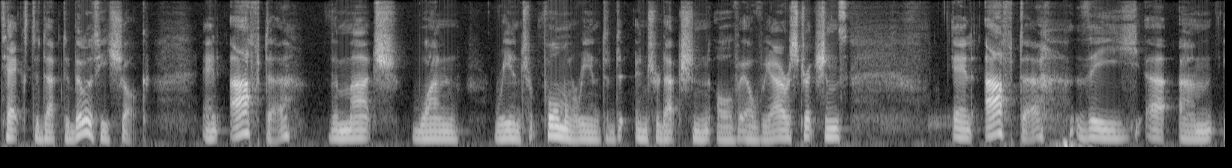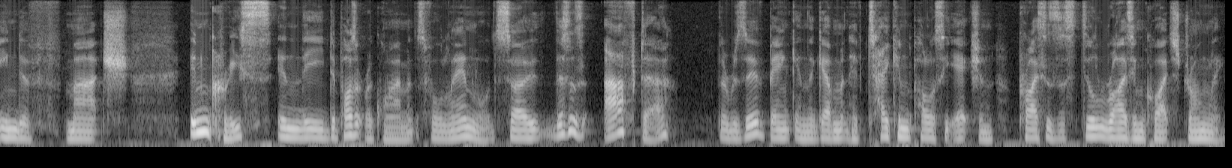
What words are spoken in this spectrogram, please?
tax deductibility shock and after the March 1 formal reintroduction of LVR restrictions and after the uh, um, end of March increase in the deposit requirements for landlords. So this is after the Reserve Bank and the government have taken policy action. Prices are still rising quite strongly.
